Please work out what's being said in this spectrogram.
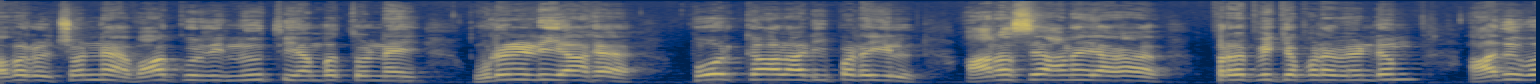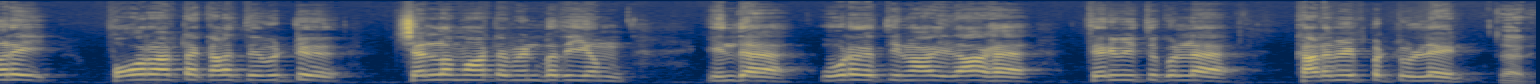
அவர்கள் சொன்ன வாக்குறுதி நூற்றி எண்பத்தொன்னை உடனடியாக போர்க்கால அடிப்படையில் அரசு ஆணையாக பிறப்பிக்கப்பட வேண்டும். அதுவரை போராட்ட களத்தை விட்டு செல்ல மாட்டோம் என்பதையும் இந்த ஊடகத்தின் வாயிலாக தெரிவித்துக்கொள்ள கடமைப்பட்டுள்ளேன். சரி.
